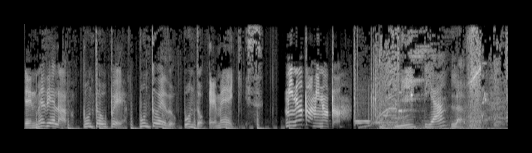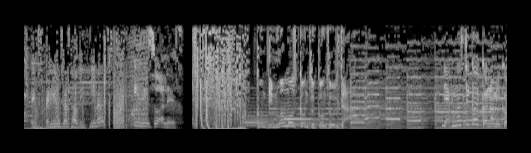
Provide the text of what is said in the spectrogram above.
en medialab.up.edu.mx. Minuto a minuto. Media Labs. Experiencias auditivas y visuales. Continuamos con su consulta. Diagnóstico económico.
